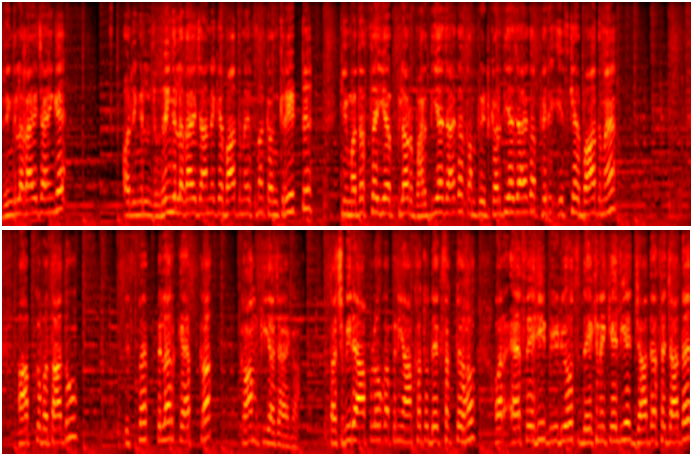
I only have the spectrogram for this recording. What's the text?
रिंग लगाए जाएँगे और रिंग रिंग लगाए जाने के बाद में इसमें कंक्रीट की मदद से यह पिलर भर दिया जाएगा, कंप्लीट कर दिया जाएगा। फिर इसके बाद में आपको बता दूँ, इस पर पिलर कैप का काम किया जाएगा। तस्वीरें आप लोग अपनी आँखों तो देख सकते हो और ऐसे ही वीडियोस देखने के लिए ज़्यादा से ज़्यादा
